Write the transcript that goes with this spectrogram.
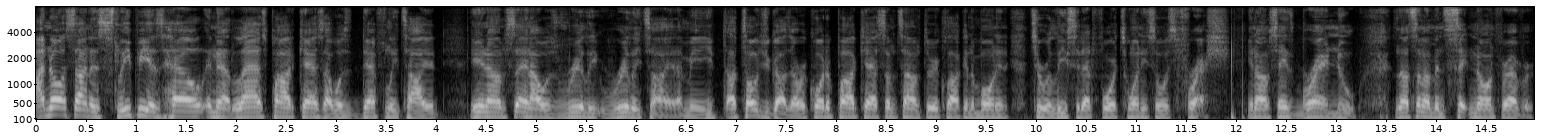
I know I sounded sleepy as hell in that last podcast. I was definitely tired. You know what I'm saying? I was really, really tired. I mean, I told you guys, I record a podcast sometime 3 o'clock in the morning to release it at 420, so it's fresh. You know what I'm saying? It's brand new. It's not something I've been sitting on forever.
